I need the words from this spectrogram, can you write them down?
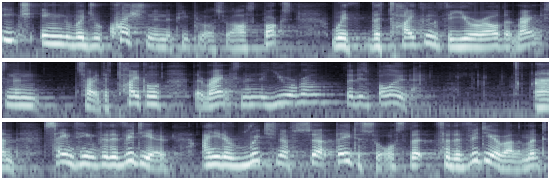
each individual question in the people also ask box with the title of the URL that ranks, and then, sorry, the title that ranks, and then the URL that is below that. Um, same thing for the video. I need a rich enough SERP data source that for the video element,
